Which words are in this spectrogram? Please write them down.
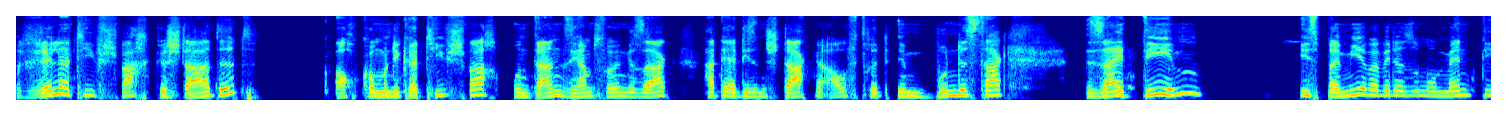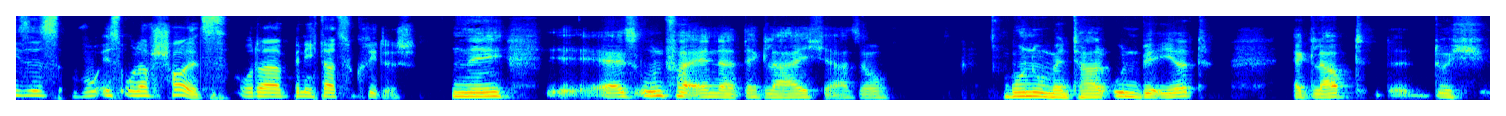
relativ schwach gestartet auch kommunikativ schwach. Und dann, Sie haben es vorhin gesagt, hat er diesen starken Auftritt im Bundestag. Seitdem ist bei mir aber wieder so ein Moment dieses, wo ist Olaf Scholz? Oder bin ich da zu kritisch? Nee, er ist unverändert der gleiche, also monumental unbeirrt. Er glaubt, durch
